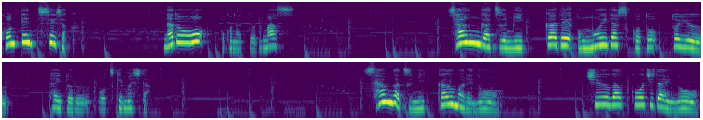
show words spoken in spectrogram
コンテンツ制作などを行っております。3月3日で思い出すことというタイトルをつけました。3月3日生まれの中学校時代の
